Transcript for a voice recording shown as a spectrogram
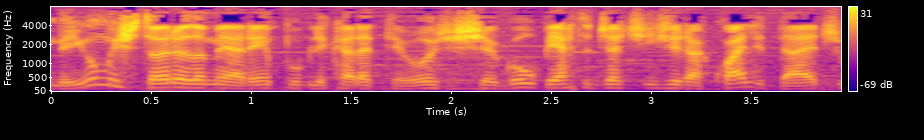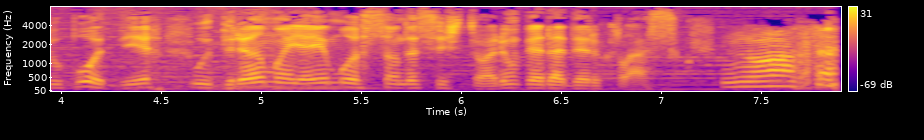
Nenhuma história do Homem-Aranha publicada até hoje chegou perto de atingir a qualidade, o poder, o drama e a emoção dessa história. Um verdadeiro clássico. Nossa,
